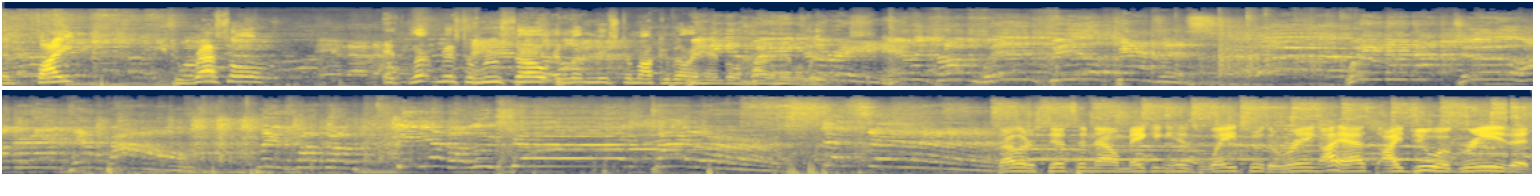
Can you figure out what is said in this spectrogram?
and fight, to wrestle, and let Mr. Russo and let Mr. Machiavelli handle how to handle it. Hailing from Winfield, Kansas. Weighing in at 210 pounds. Please welcome the Evolution, Tyler Stinson. Tyler Stinson now making his way to the ring. I asked, I do agree that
